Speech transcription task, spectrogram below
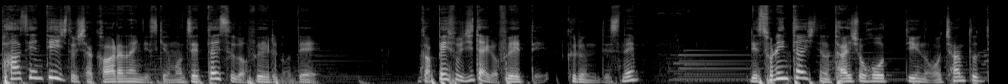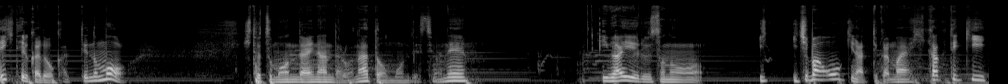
パーセンテージとしては変わらないんですけども絶対数が増えるので合併症自体が増えてくるんですね。でそれに対しての対処法っていうのをちゃんとできてるかどうかっていうのも一つ問題なんだろうなと思うんですよね。いわゆるその一番大きなっていうか、まあ、比較的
